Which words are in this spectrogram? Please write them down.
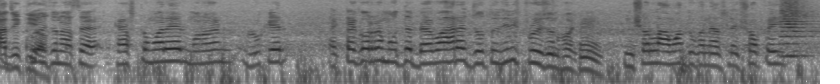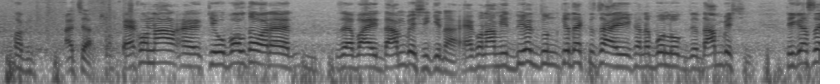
রাজকীয়। প্রয়োজন আছে। কাস্টমারের মনে করেন লোকের একটা ঘরের মধ্যে ব্যবহারের যত জিনিস প্রয়োজন হয় ইনশাল্লাহ আমার দোকানে আসলে সবই পাবেন আচ্ছা এখন আর কেউ বলতে পারেন যে ভাই দাম বেশি কিনা। এখন আমি দু একজনকে দেখতে চাই এখানে বলুক যে দাম বেশি। ঠিক আছে?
